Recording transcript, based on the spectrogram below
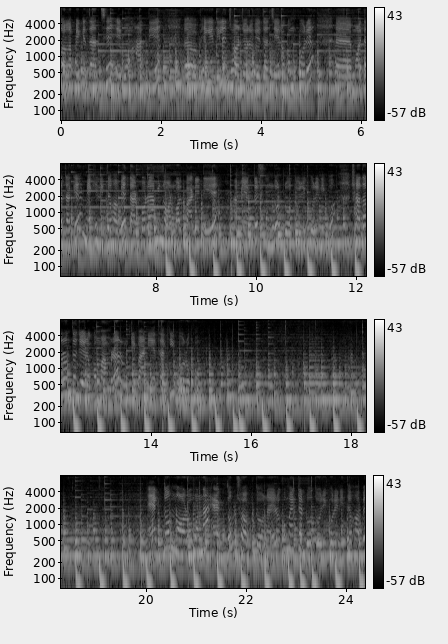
দলা পেকে যাচ্ছে এবং হাত দিয়ে ভেঙে দিলে ঝরঝরে হয়ে যাচ্ছে। এরকম করে ময়দাটাকে মেখে নিতে হবে। তারপরে আমি নর্মাল পানি দিয়ে আমি একটা সুন্দর ডো তৈরি করে নিব। সাধারণত যেরকম আমরা রুটি বানিয়ে থাকি, ওরকম। একদম নরমও না, একদম শক্তও না। এরকম একটা ডো তৈরি করে নিতে হবে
